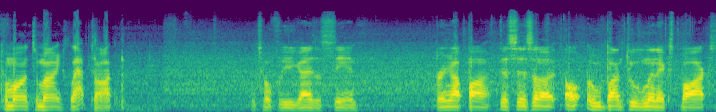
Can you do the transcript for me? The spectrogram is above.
come on to my laptop, which hopefully you guys are seeing. Bring up, uh, this is a, a Ubuntu Linux box,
